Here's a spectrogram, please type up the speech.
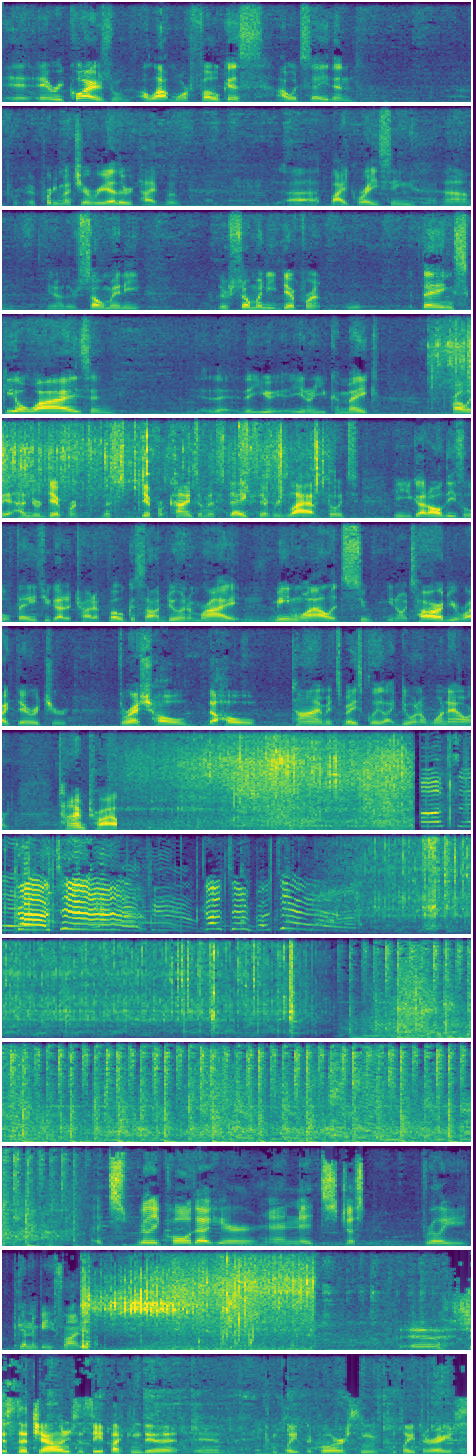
it, it requires a lot more focus, I would say, than pr- pretty much every other type of uh, bike racing. Um, you know, there's so many there's so many different things skill-wise, and that, that you you know you can make probably a hundred different different kinds of mistakes every lap. So it's you got all these little things you got to try to focus on doing them right. And mm-hmm. meanwhile, it's you know it's hard. You're right there at your threshold the whole time. It's basically like doing a one-hour time trial. Really cold out here, and it's just really gonna be fun. Uh, it's just a challenge to see if I can do it and complete the course and complete the race.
